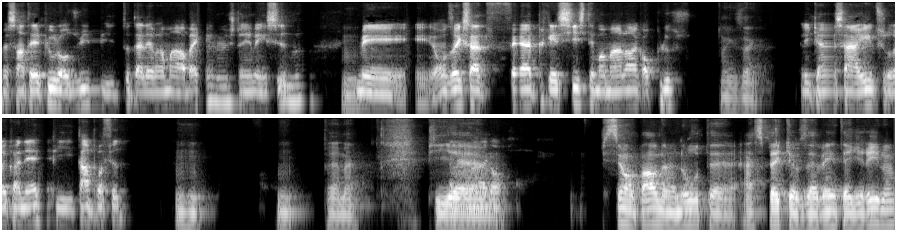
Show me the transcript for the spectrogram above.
me sentais plus aujourd'hui, puis tout allait vraiment bien, j'étais invincible. Mhm. Mais on dirait que ça te fait apprécier ces moments-là encore plus. Exact. Et quand ça arrive, tu le reconnais, puis t'en profites. Mhm. Hmm, vraiment. Puis, euh, puis, si on parle d'un autre euh, aspect que vous avez intégré, là,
